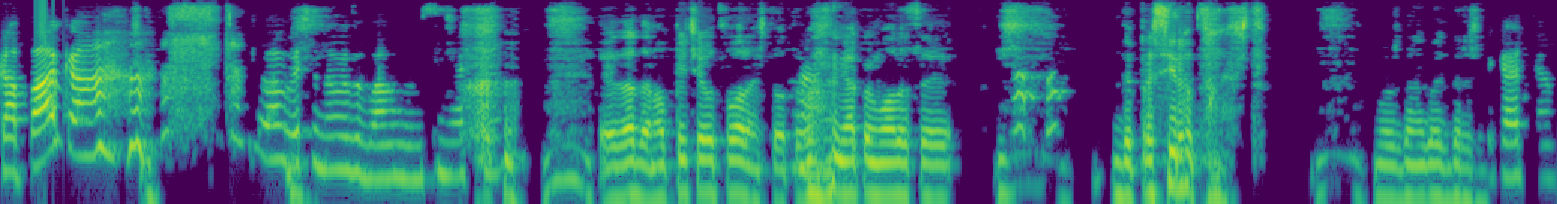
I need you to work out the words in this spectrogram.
Капака! това беше много забавно. да някакво. Е, да, дано пиче е отворен, защото Да. някой може да се депресира от това нещо. Може да не го издържа. Така е така.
